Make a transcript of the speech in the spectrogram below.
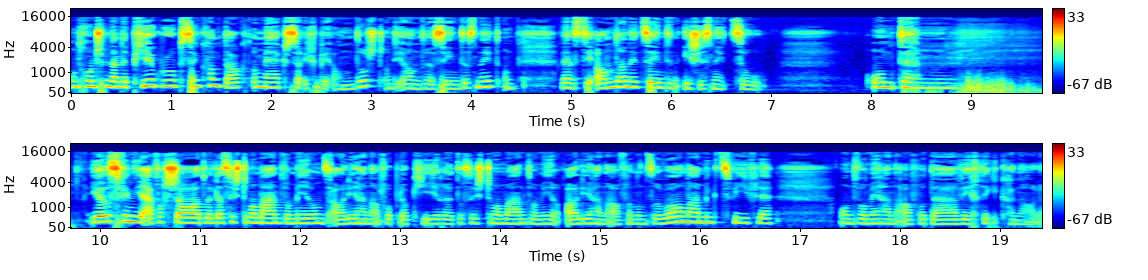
und kommst mit diesen Peer Groups in Kontakt und merkst so, ich bin anders und die anderen sind das nicht. Und wenn es die anderen nicht sind, dann ist es nicht so. Und ähm, ja, das finde ich einfach schade, weil das ist der Moment, wo wir uns alle haben anfangen blockieren. Das ist der Moment, wo wir alle haben anfangen unsere Wahrnehmung zu zweifeln und wo wir haben anfangen diesen wichtigen Kanal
